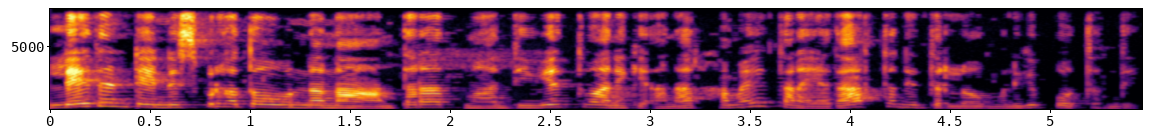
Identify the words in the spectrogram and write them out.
లేదంటే నిస్పృహతో ఉన్న నా అంతరాత్మ దివ్యత్వానికి అనర్హమై తన యథార్థ నిద్రలో మునిగిపోతుంది.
